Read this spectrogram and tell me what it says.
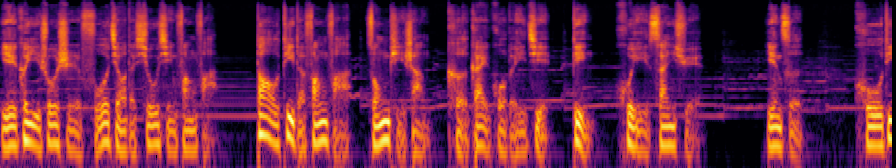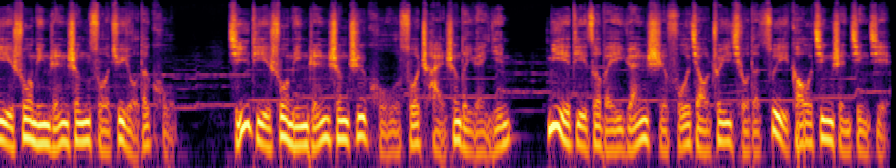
也可以说是佛教的修行方法。道地的方法总体上可概括为戒、定、慧三学。因此，苦地说明人生所具有的苦，极地说明人生之苦所产生的原因，灭地则为原始佛教追求的最高精神境界。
